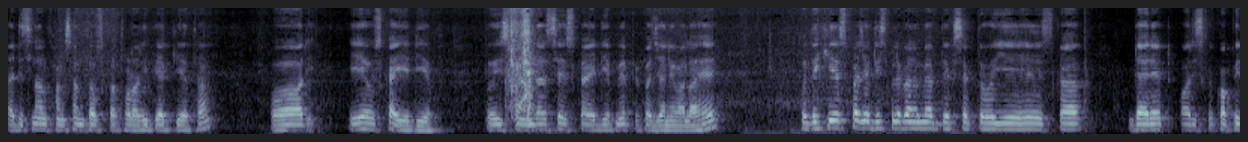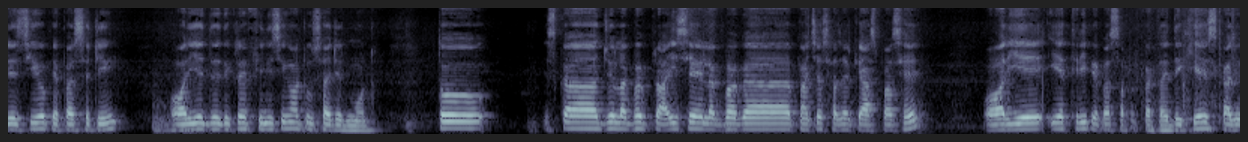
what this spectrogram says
एडिशनल फ़ंक्शन था, उसका थोड़ा रिपेयर किया था। और ये उसका एडीएफ तो इसके अंदर से इसका एडीएफ में पेपर जाने वाला है। तो देखिए इसका जो डिस्प्ले पैनल में आप देख सकते हो, ये है इसका डायरेक्ट और इसका कॉपी रेशियो पेपर सेटिंग और ये जो दिख रहा है फिनिशिंग और टू साइडेड मोड तो इसका जो लगभग प्राइस है, लगभग पचास हज़ार के आसपास है, और ये ए थ्री पेपर सपोर्ट करता है। देखिए, इसका जो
